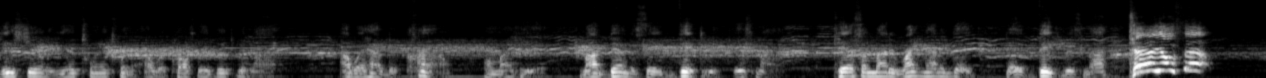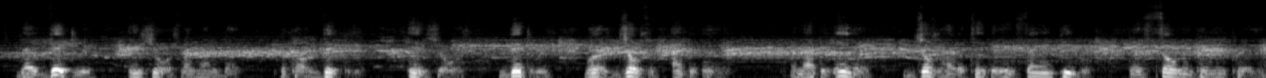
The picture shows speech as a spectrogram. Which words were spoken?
This year in the year 2020, I will cross that victory line. I will have the crown on my head. My banner say victory is mine. Tell somebody right now today that victory is mine. Tell yourself that victory is yours right now today. Because victory is yours. Victory was Joseph at the end. And at the end, Joseph had to take of his same people that sold him, put him in prison.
